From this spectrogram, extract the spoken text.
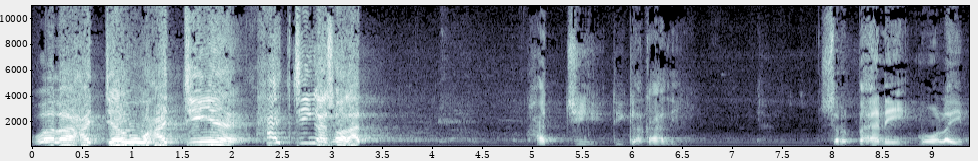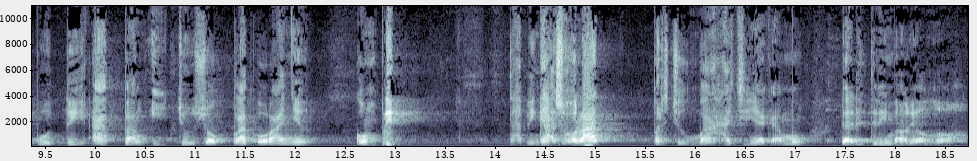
Wala hajjau hajinya. Haji nggak sholat. Haji tiga kali. Serbani mulai putih abang hijau coklat oranye komplit. Tapi nggak sholat. Percuma hajinya kamu tidak diterima oleh Allah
